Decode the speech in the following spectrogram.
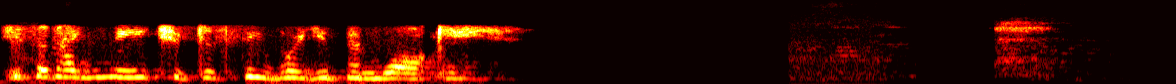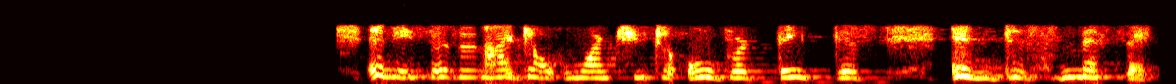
He said, I need you to see where you've been walking. And he says, and I don't want you to overthink this and dismiss it.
